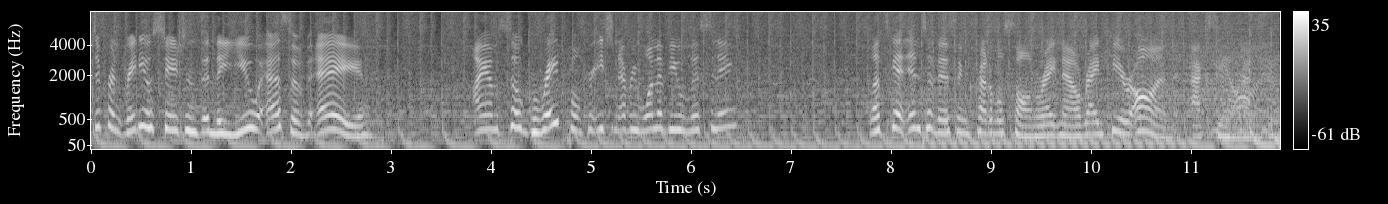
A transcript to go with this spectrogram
different radio stations in the US of A. I am so grateful for each and every one of you listening. Let's get into this incredible song right now, right here on Axion.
